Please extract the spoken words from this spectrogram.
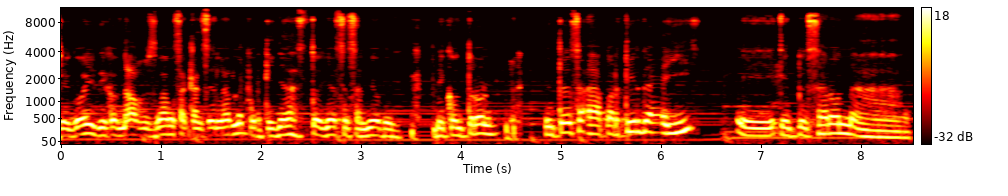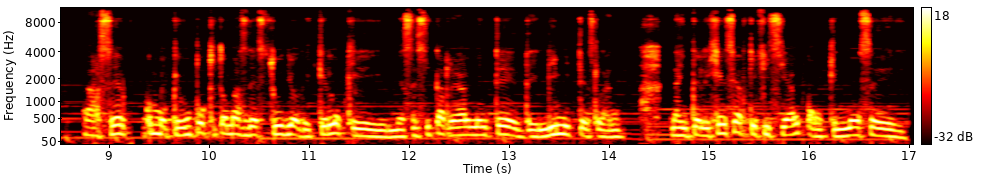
llegó y dijo, no, pues vamos a cancelarlo porque ya esto ya se salió de, control. Entonces a partir de ahí eh, empezaron a, hacer como que un poquito más de estudio de qué es lo que necesita realmente de límites la, la inteligencia artificial para que no se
